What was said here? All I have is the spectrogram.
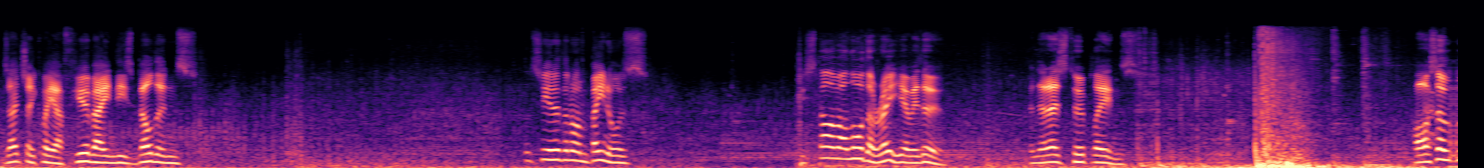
There's actually quite a few behind these buildings. Don't see anything on binos. We still have a loader, right? Yeah, we do. And there is two planes. Awesome.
